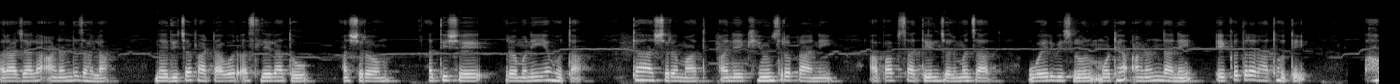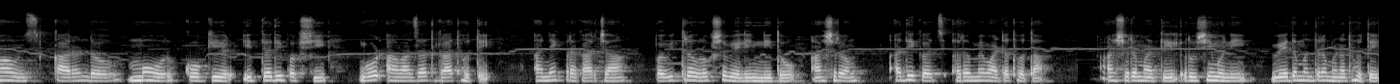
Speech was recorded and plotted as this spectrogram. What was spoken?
राजाला आनंद झाला. नदीच्या काठावर असलेला तो आश्रम अतिशय रमणीय होता. त्या आश्रमात अनेक हिंस्र प्राणी आपापसातील जन्मजात वैर विसरून मोठ्या आनंदाने एकत्र राहत होते. हंस कारंडव मोर कोकिळ इत्यादी पक्षी गोड आवाजात गात होते. अनेक प्रकारच्या पवित्र वृक्षवेलींनी तो आश्रम अधिकच रम्य वाटत होता. आश्रमातील ऋषीमुनी वेदमंत्र म्हणत होते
